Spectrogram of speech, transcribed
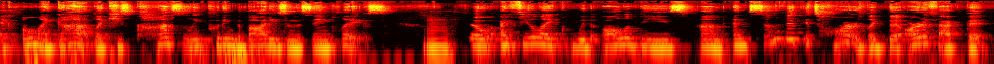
like oh my god like he's constantly putting the bodies in the same place Mm. so I feel like with all of these, um, and some of it, it's hard. Like the artifact that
